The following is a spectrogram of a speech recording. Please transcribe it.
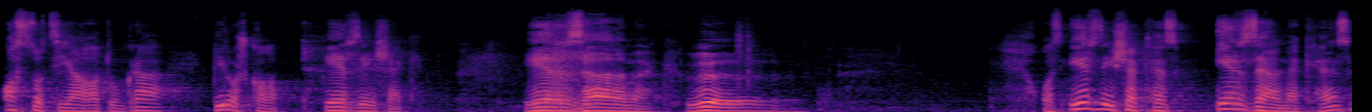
Asszociálhatunk rá, Piros kalap, érzések, érzelmek. Az érzésekhez, érzelmekhez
